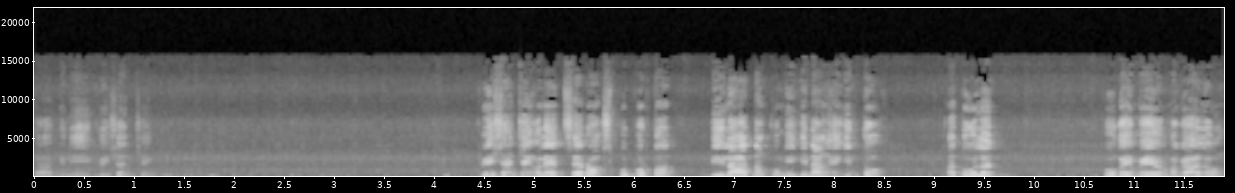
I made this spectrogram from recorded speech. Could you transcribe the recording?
Sabi ni Christian Cheng. Christian Cheng ulit, Xerox, thought. Di lahat ng kumikinang ay ginto. Katulad po kay Mayor Magalong.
